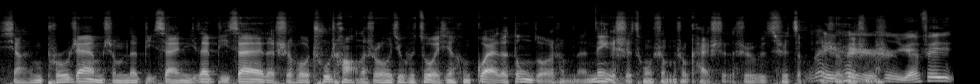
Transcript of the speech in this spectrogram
像什么 Pro Jam 什么的比赛，你在比赛的时候出场的时候就会做一些很怪的动作什么的。那个是从什么时候开始的？是不是是怎么？那一开始是袁飞，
